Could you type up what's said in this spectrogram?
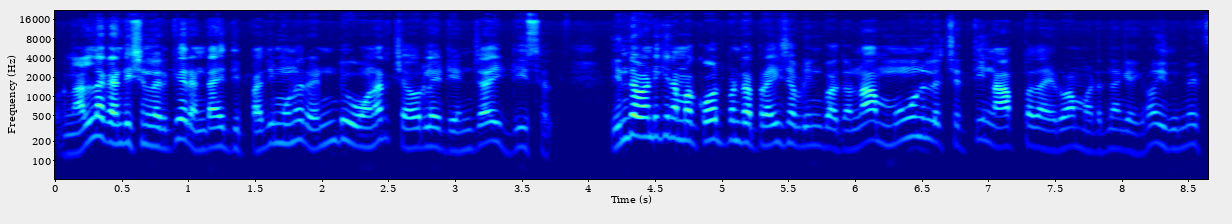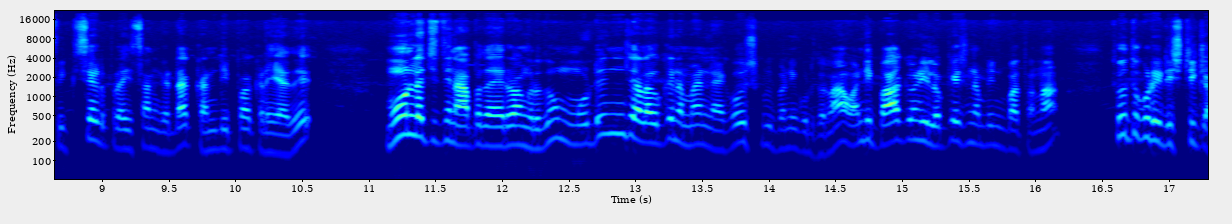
ஒரு நல்ல கண்டிஷனில் இருக்குது ரெண்டாயிரத்தி பதிமூணு ரெண்டு ஓனர் செவர்லைட் என்ஜாய் டீசல் இந்த வண்டிக்கு நம்ம கோட் பண்ணுற ப்ரைஸ் அப்படின்னு பார்த்தோம்னா மூணு லட்சத்தி நாற்பதாயிரரூவா மட்டும்தான் கேட்குறோம். இதுவுமே ஃபிக்ஸட் ப்ரைஸான்னு கேட்டால் கண்டிப்பாக கிடையாது. மூணு லட்சத்தி நாற்பதாயிரரூவாங்கிறதும் முடிஞ்ச அளவுக்கு நம்ம நெகோஷியபிள் பண்ணி கொடுத்துடலாம். வண்டி பார்க்க வேண்டிய லொக்கேஷன் அப்படின்னு பார்த்தோம்னா தூத்துக்குடி டிஸ்ட்ரிக்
